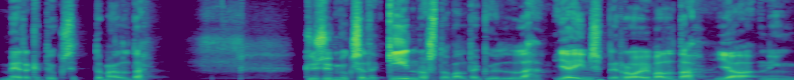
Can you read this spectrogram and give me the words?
merkityksettömältä kysymykseltä, kiinnostavalta kyllä ja inspiroivalta ja niin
